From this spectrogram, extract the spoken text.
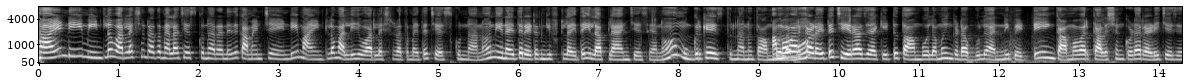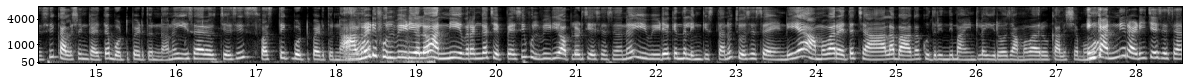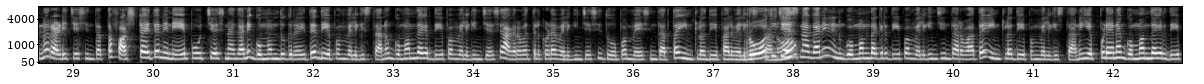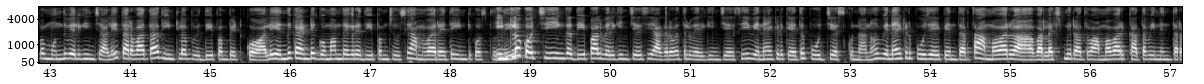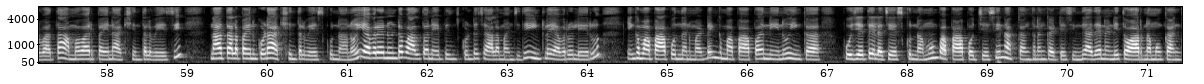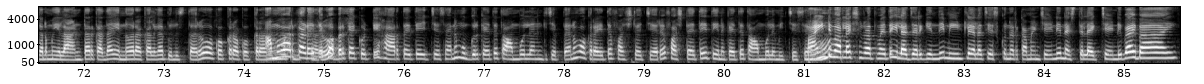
Hi అండి. మీ ఇంట్లో వరలక్ష్మి వ్రతం ఎలా చేసుకున్నారు అనేది కమెంట్ చేయండి. మా ఇంట్లో మళ్ళీ వరలక్ష్మి వ్రతం అయితే చేసుకున్నాను. నేనైతే రిటర్న్ గిఫ్ట్లు అయితే ఇలా ప్లాన్ చేశాను. ముగ్గురికే ఇస్తున్నాను తాంబూలం అమ్మవారి కాడ అయితే చీర జాకెట్ తాంబూలము ఇంకా డబ్బులు అన్ని పెట్టి ఇంకా అమ్మవారి కలశం కూడా రెడీ చేసేసి కలశంకి అయితే బొట్టు పెడుతున్నాను. ఈసారి వచ్చేసి స్వస్తిక్ బొట్టు పెడుతున్నాను. ఆల్రెడీ ఫుల్ వీడియోలో అన్ని వివరంగా చెప్పేసి ఫుల్ వీడియో అప్లోడ్ చేసేసాను. ఈ వీడియో కింద లింక్ ఇస్తాను. చూసేసేయండి. అమ్మవారు అయితే చాలా బాగా కుదిరింది మా ఇంట్లో ఈ రోజు అమ్మవారు కలశము. ఇంకా అన్ని రెడీ చేసేసాను. రెడీ చేసిన తర్వాత ఫస్ట్ అయితే నేను ఏ పూజ చేసినా కానీ గుమ్మం దగ్గర అయితే దీపం వెలిగిస్తాను. గుమ్మం దగ్గర దీపం వెలిగించేసి అగరవత్తులు కూడా వెలిగించేసి ధూపం వేసిన తర్వాత ఇంట్లో దీపాలు వెలిగి రోజు చేసినా కానీ నేను గుమ్మం దగ్గర దీపం వెలిగించిన తర్వాత ఇంట్లో దీపం వెలిగిస్తాను. ఎప్పుడైనా గుమ్మం దగ్గర దీపం ముందు వెలిగించాలి తర్వాత ఇంట్లో దీపం పెట్టుకోవాలి. ఎందుకంటే గుమ్మం దగ్గర దీపం చూసి అమ్మవారు అయితే ఇంటికి వస్తుంది. ఇంట్లోకి వచ్చి ఇంకా దీపాలు వెలిగించేసి అగరవత్తులు వెలిగించేసి వినాయకుడికి అయితే పూజ చేసుకున్నాను. వినాయకుడి పూజ అయిపోయిన తర్వాత అమ్మవారు వరలక్ష్మి రథం అమ్మవారి కథ వినిన తర్వాత అమ్మవారి పైన అక్షింతలు వేసి నా తలపైన కూడా అక్షింతలు వేసుకున్నాను. ఎవరైనా ఉంటే వాళ్ళతో నేర్పించుకుంటే చాలా మంచిది. ఇంట్లో ఎవరు లేరు. ఇంకా మా పాప ఉందనమాట ఇంకా మా పాప నేను ఇంకా పూజ అయితే ఇలా చేసుకున్నాము. మా పాప వచ్చేసి నాకు కంకణం కట్టేసింది. అదేనండి తోరణము కంకణం ఇలా అంటారు కదా ఎన్నో రకాలుగా పిలుస్తారు. ఒక్కొక్కరు ఒక్కొక్కరు అమ్మవారి కాడ అయితే కొబ్బరికాయ కొట్టి హారతి అయితే ఇచ్చేసాను. ముగ్గురికి అయితే తాంబూలానికి చెప్పాను. ఒకరైతే ఫస్ట్ వచ్చారు. ఫస్ట్ అయితే దీనికైతే తాంబూలం ఇచ్చేసాను. మా ఇంటి వరలక్ష్మి వ్రతం అయితే ఇలా జరిగింది. మీ ఇంట్లో ఎలా చేసుకున్నారు కమెంట్ చేయండి. నచ్చితే లైక్ చేయండి. Bye bye.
